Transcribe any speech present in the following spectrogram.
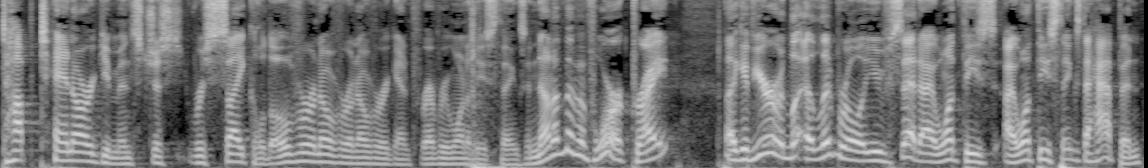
top ten arguments just recycled over and over and over again for every one of these things, and none of them have worked, right? Like if you're a liberal, you've said I want these I want these things to happen.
